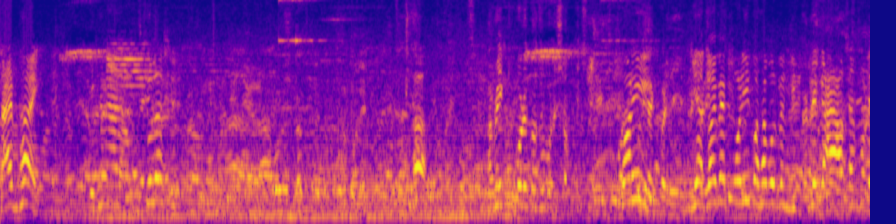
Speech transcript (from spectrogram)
সাহেব ভাই এখানে চলে আসে হ্যাঁ। আমরা একটু পরে কথা বলি সব কিছু পরে ইয়া জয় ভাই পরেই কথা বলবেন ভিতর থেকে আসার পরে।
